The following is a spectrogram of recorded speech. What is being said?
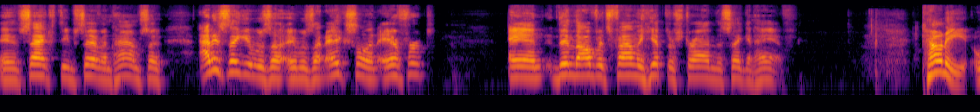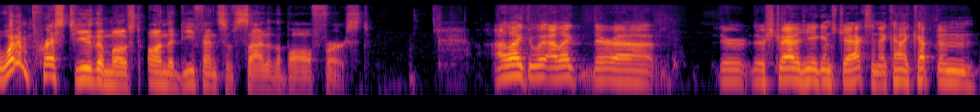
and sacked him seven times. So I just think it was a it was an excellent effort, and then the offense finally hit their stride in the second half. Tony, what impressed you the most on the defensive side of the ball first? I like the way I like their uh their their strategy against Jackson. They kind of kept them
